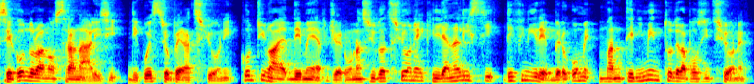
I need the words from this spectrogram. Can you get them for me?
Secondo la nostra analisi di queste operazioni continua ad emergere una situazione che gli analisti definirebbero come mantenimento della posizione,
